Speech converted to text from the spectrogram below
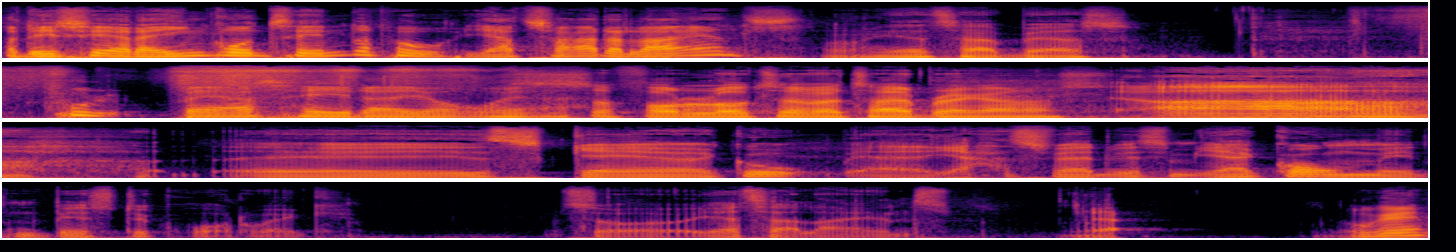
Og det ser jeg der ingen grund til at ændre på. Jeg tager da Lions. Nå, Jeg tager Bears. Fuld Bærs hater i år her. Så får du lov til at være tiebreaker, Anders. Ah, øh, skal jeg gå? Ja, jeg har svært ved, jeg går med den bedste quarterback. Så jeg tager Lions. Okay.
